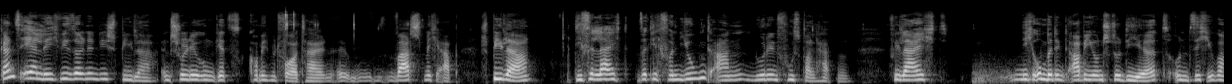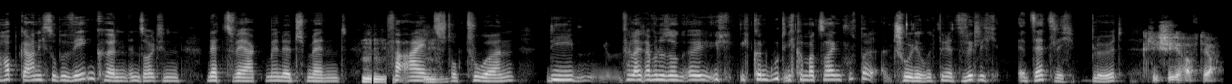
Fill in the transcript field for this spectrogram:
ganz ehrlich, wie sollen denn die Spieler, Entschuldigung, jetzt komme ich mit Vorurteilen, äh, watscht mich ab, Spieler, die vielleicht wirklich von Jugend an nur den Fußball hatten, vielleicht nicht unbedingt Abi und studiert und sich überhaupt gar nicht so bewegen können in solchen Netzwerk, Management, Mhm. Vereinsstrukturen, die vielleicht einfach nur sagen, ey, ich, ich kann gut, ich kann mal zeigen, Fußball, Entschuldigung, ich bin jetzt wirklich entsetzlich blöd. Klischeehaft, ja.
